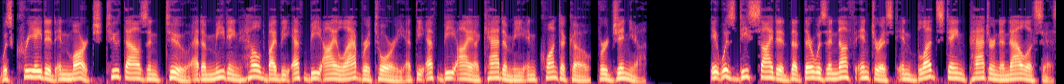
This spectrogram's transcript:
was created in March 2002 at a meeting held by the FBI Laboratory at the FBI Academy in Quantico, Virginia. It was decided that there was enough interest in bloodstain pattern analysis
